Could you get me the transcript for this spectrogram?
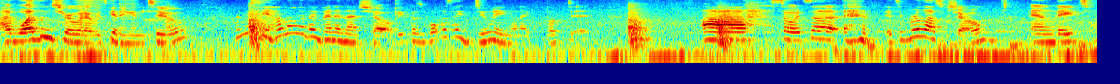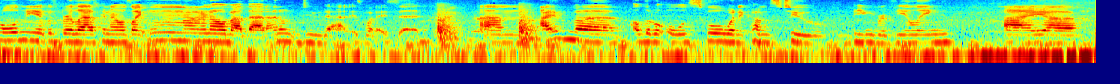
I wasn't sure what I was getting into. Let me see, how long have I been in that show? Because what was I doing when I booked it? Uh, so it's a it's a burlesque show, and they told me it was burlesque, and I was like, mm, I don't know about that. I don't do that, is what I said. Um, I'm uh, a little old school when it comes to being revealing. I uh,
